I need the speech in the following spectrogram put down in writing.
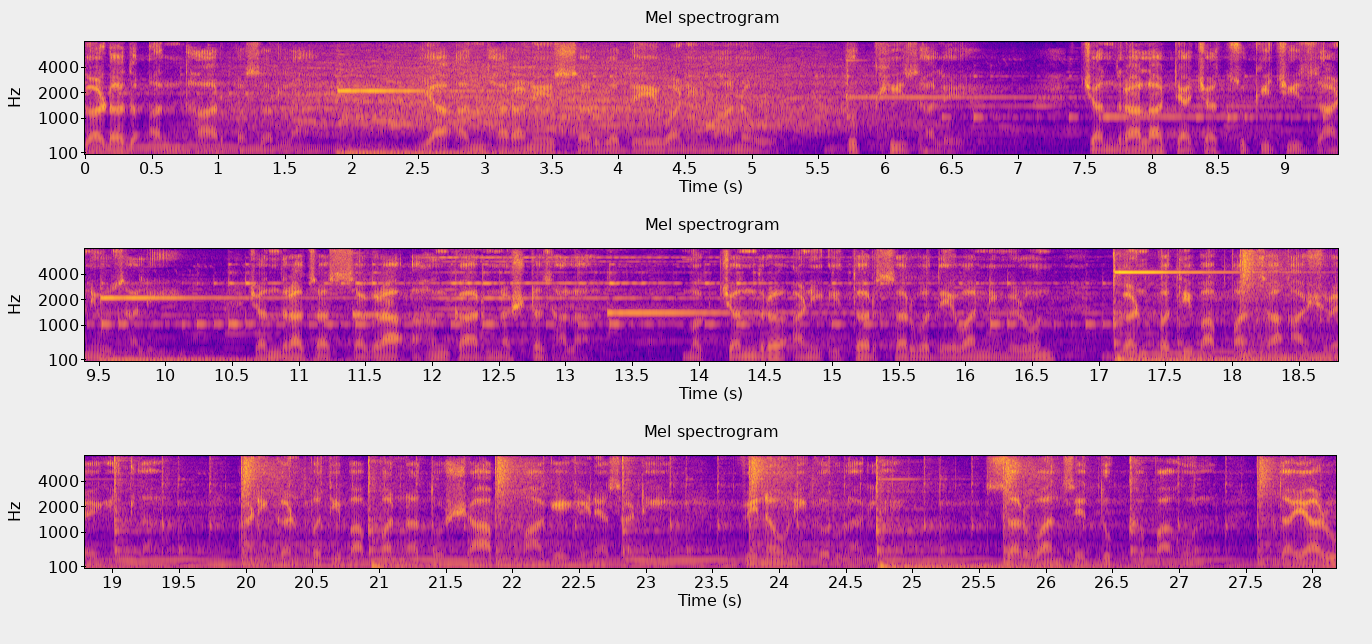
गडद अंधार पसरला. या अंधाराने सर्व देव आणि मानव दुःखी झाले. चंद्राला त्याच्या चुकीची जाणीव झाली. चंद्राचा सगळा अहंकार नष्ट झाला. मग चंद्र आणि इतर सर्व देवांनी मिळून गणपती बाप्पांचा आश्रय घेतला. गणपती बाप्पांना तो शाप मागे घेण्यासाठी विनवणी करू लागले. सर्वांचे दुःख पाहून दयाळू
